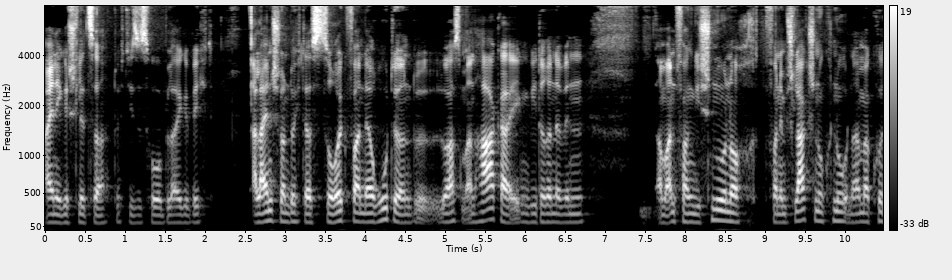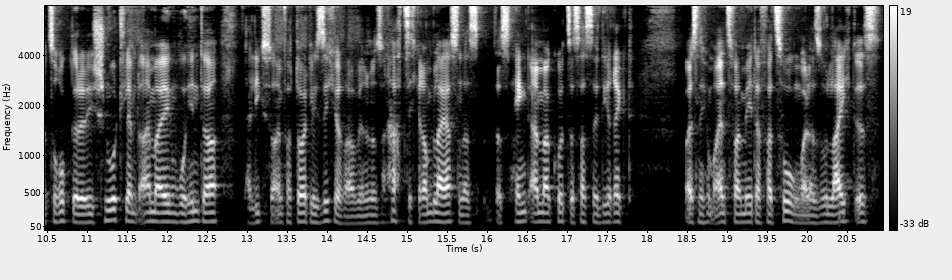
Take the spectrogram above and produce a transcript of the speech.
einige Schlitzer durch dieses hohe Bleigewicht. Allein schon durch das Zurückfahren der Route und du, du hast mal einen Haker irgendwie drin, wenn am Anfang die Schnur noch von dem Schlagschnurknoten einmal kurz ruckt oder die Schnur klemmt einmal irgendwo hinter, da liegst du einfach deutlich sicherer. Wenn du so ein 80 Gramm Blei hast und das, das hängt einmal kurz, das hast du direkt, weiß nicht, um ein, zwei Meter verzogen, weil er so leicht ist.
